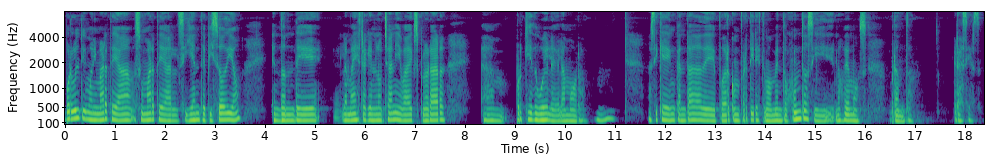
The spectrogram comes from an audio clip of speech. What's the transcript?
Por último, animarte a sumarte al siguiente episodio en donde la maestra Ken Lochani va a explorar em, por qué duele el amor. Así que encantada de poder compartir este momento juntos y nos vemos pronto. Gracias.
